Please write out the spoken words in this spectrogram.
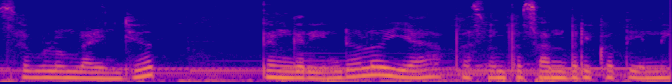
Sebelum lanjut dengerin dulu ya pesan-pesan berikut ini.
